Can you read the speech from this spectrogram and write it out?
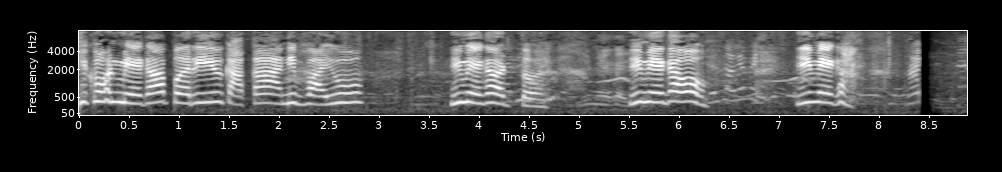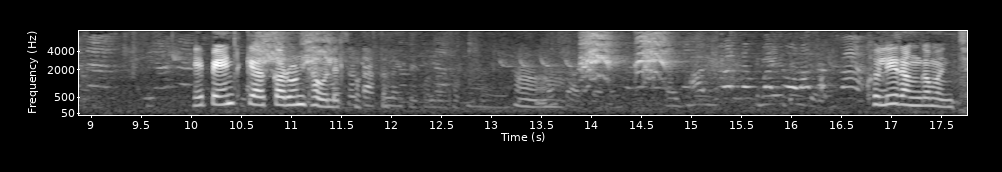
ही कोण? मेघा परी काका आणि बायू. ही मेघा वाटतं. ही मेघा हो. ही मेघा. हे पेंट क- करून ठेवलेत फक्त. खुली रंगमंच.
